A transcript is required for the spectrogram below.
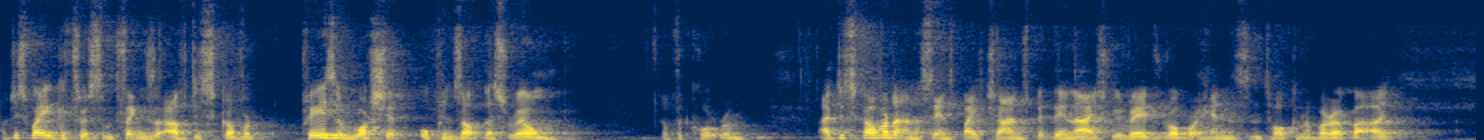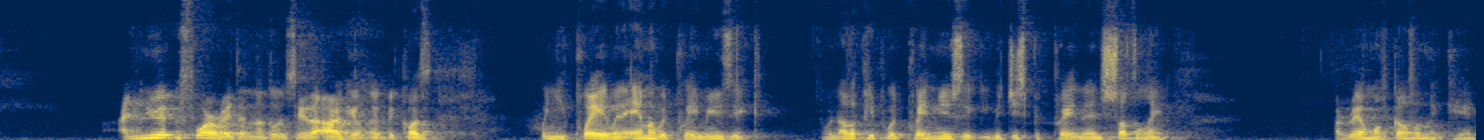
I just want to go through some things that I've discovered. Praise and worship opens up this realm of the courtroom. I discovered it in a sense by chance, but then I actually read Robert Henderson talking about it. But I, I knew it before I read it, and I don't say that arrogantly because when you play, when Emma would play music, when other people would play music, you would just be praying, and then suddenly a realm of government came.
